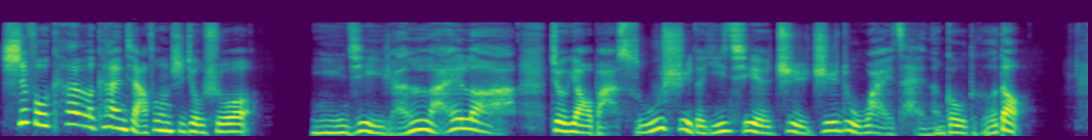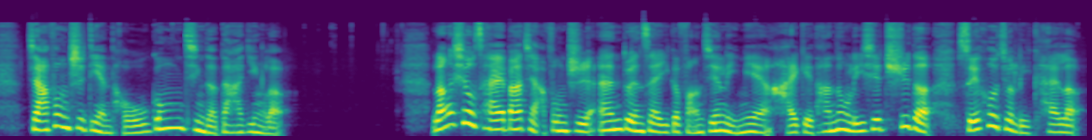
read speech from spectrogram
师傅看了看贾凤志，就说：“你既然来了，就要把俗世的一切置之度外，才能够得到。”贾凤志点头，恭敬的答应了。郎秀才把贾凤志安顿在一个房间里面，还给他弄了一些吃的，随后就离开了。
